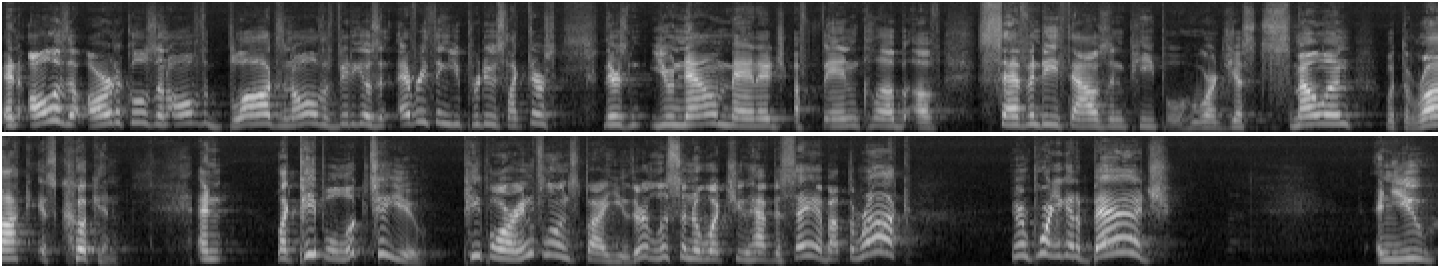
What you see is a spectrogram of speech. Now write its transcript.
And all of the articles and all of the blogs and all the videos and everything you produce, like there's, there's, you now manage a fan club of 70,000 people who are just smelling what The Rock is cooking. And like people look to you, people are influenced by you. They're listening to what you have to say about The Rock. You're important, you got a badge. And you,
